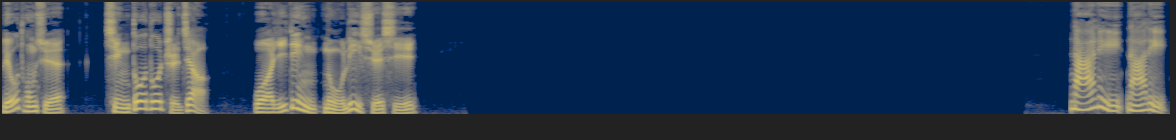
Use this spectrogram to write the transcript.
刘同学，请多多指教，我一定努力学习。哪里哪里，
